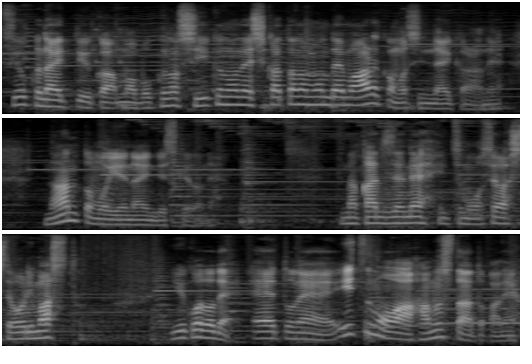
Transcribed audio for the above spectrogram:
強くないっていうか、まあ僕の飼育のね、仕方の問題もあるかもしんないからね、なんとも言えないんですけどね。こんな感じでね、いつもお世話しておりますと。いうことで、えっ、ー、とね、いつもはハムスターとかね、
